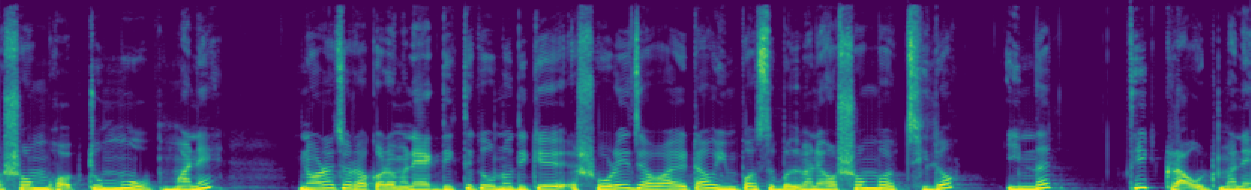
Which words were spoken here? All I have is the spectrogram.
অসম্ভব টু মুভ মানে নড়াচড়া করা মানে একদিক থেকে অন্যদিকে সরে যাওয়া এটাও ইম্পসিবল মানে অসম্ভব ছিল ইন দ্য থিক ক্রাউড মানে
